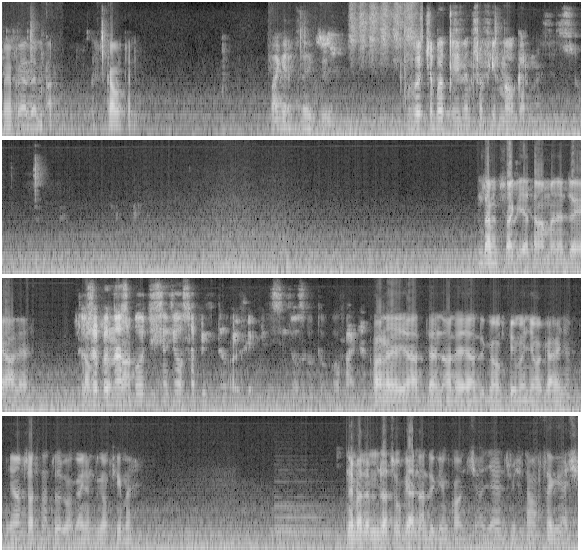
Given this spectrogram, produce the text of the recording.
Bo ja pojadę scoutem. Szwagier tutaj by... Bo trzeba jakąś większą firmę ogarnąć. Tam szwagier, ja tam mam menedżera, ale... Tam żeby nas było 10 osób i w drugiej firmie 10 osób, to było fajnie. Ale ja ten, ale ja drugą firmę nie ogarniam. Nie mam czasu na to, żeby ogarniać drugą firmę. Nie będę bym zaczął grać na drugim koncie, a nie wiem czy mi się tam chce grać.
